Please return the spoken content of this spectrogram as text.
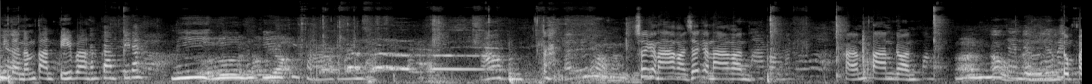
มีแต่น้ำตาลปี๊บอะน้ำตาลปี๊ดอะนี่นี่เมื่อกี้ที่ฝาตรงนั้นอ้าวช่วยกันหาก่อนช่วยกันหาก่อนหาน้ำตาลก่อนเดี๋ยวเดี๋ยวเติมไป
